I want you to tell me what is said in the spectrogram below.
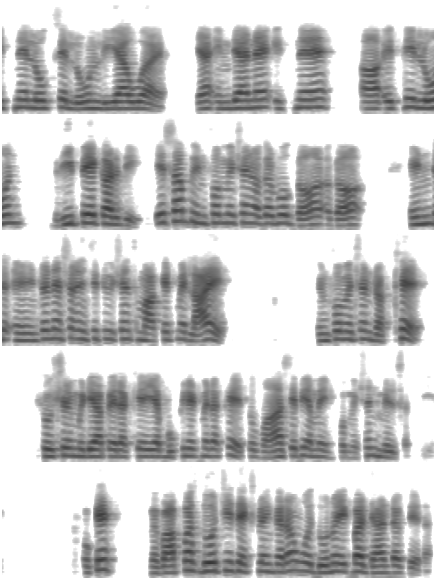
इतने लोग से लोन लिया हुआ है, या इंडिया ने इतने इतनी लोन रीपे कर दी। ये सब इंफॉर्मेशन अगर वो इंटरनेशनल इंस्टीट्यूशन मार्केट में लाए इंफॉर्मेशन रखे सोशल मीडिया पे रखे, या बुकलेट में रखे तो वहाँ से भी हमें इंफॉर्मेशन मिल सकती है। ओके मैं वापस दो चीज़ एक्सप्लेन कर रहा हूँ, वो दोनों एक बार ध्यान रख देना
